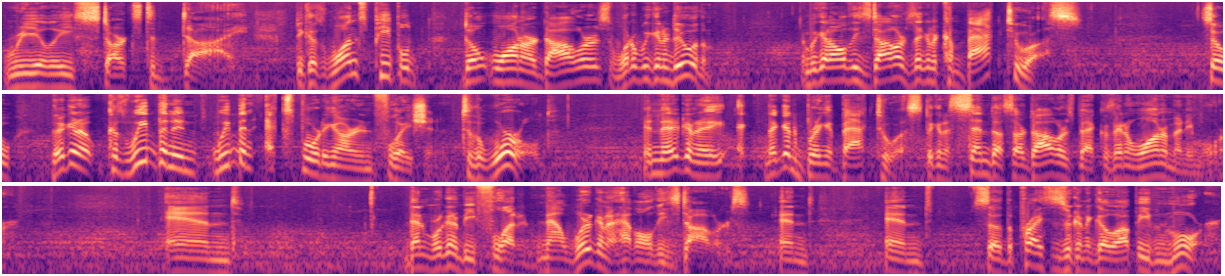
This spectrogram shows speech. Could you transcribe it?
really starts to die. Because once people don't want our dollars, what are we going to do with them? And we got all these dollars, they're going to come back to us. So they're gonna because we've been in we've been exporting our inflation to the world, and they're gonna they're gonna bring it back to us. They're gonna send us our dollars back because they don't want them anymore. And then we're gonna be flooded. Now we're gonna have all these dollars, and and so the prices are gonna go up even more.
